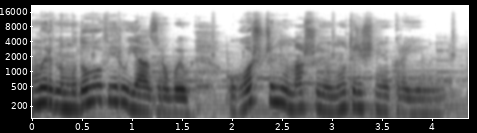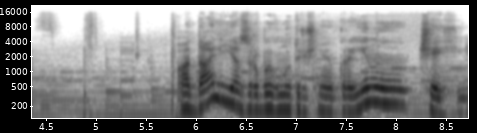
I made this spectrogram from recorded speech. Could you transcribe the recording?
По мирному договіру я зробив Угорщину нашою внутрішньою країною. А далі я зробив внутрішньою країною Чехію.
